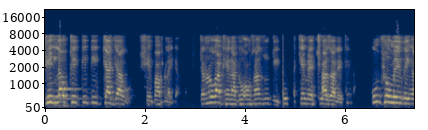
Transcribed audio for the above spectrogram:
ဒီလောက်ထိတိတိကျကျကိုရှင်းပပလိုက်တာကျွန်တော်တို့ကထင်တာဒိုအောင်ဆန်းစုကြည်အချင်းပဲခြားစားတယ်ထင်တာဦးဖြိုးမင်းသိန်းက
